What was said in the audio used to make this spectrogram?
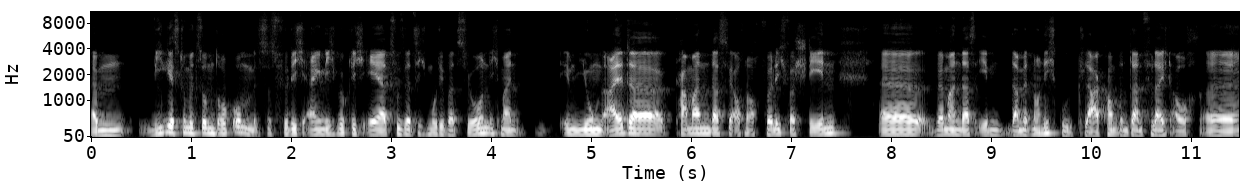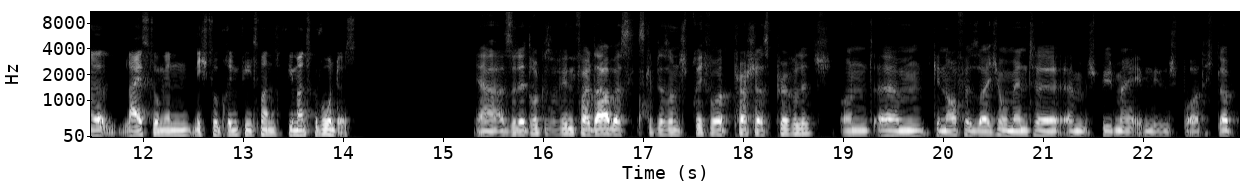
ähm, wie gehst du mit so einem Druck um? Ist es für dich eigentlich wirklich eher zusätzlich Motivation? Ich meine, im jungen Alter kann man das ja auch noch völlig verstehen, äh, wenn man das eben damit noch nicht gut klarkommt und dann vielleicht auch äh, Leistungen nicht so bringt, wie man es gewohnt ist. Ja, also der Druck ist auf jeden Fall da, aber es, es gibt ja so ein Sprichwort, Pressure is Privilege. Und ähm, genau für solche Momente ähm, spielt man ja eben diesen Sport. Ich glaube,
